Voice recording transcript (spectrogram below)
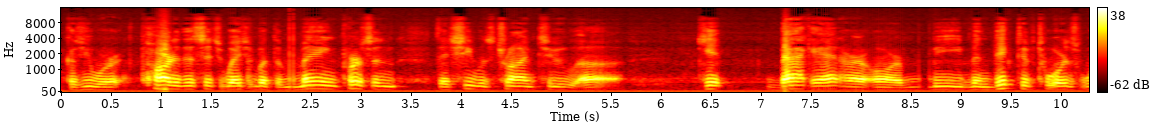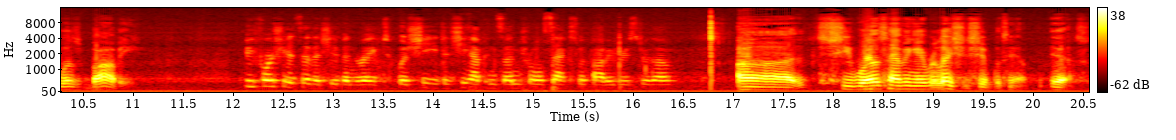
because you were part of this situation. But the main person that she was trying to uh, get back at her or be vindictive towards was Bobby. Before she had said that she had been raped, was she? Did she have consensual sex with Bobby Brewster though? Uh, she was having a relationship with him. Yes.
